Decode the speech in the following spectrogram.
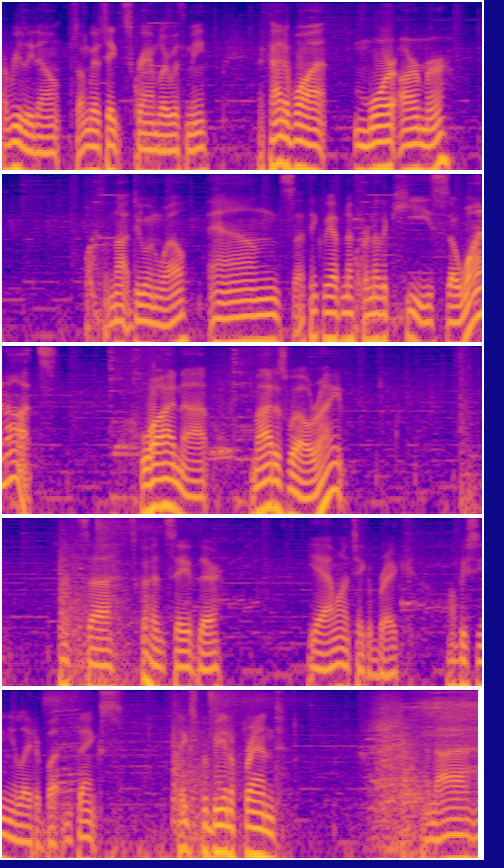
I really don't. So I'm gonna take the scrambler with me. I kind of want more armor. So I'm not doing well. And I think we have enough for another key, so why not? Why not? Might as well, right? Let's uh let's go ahead and save there. Yeah, I wanna take a break. I'll be seeing you later, Button. Thanks. Thanks for being a friend. And I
